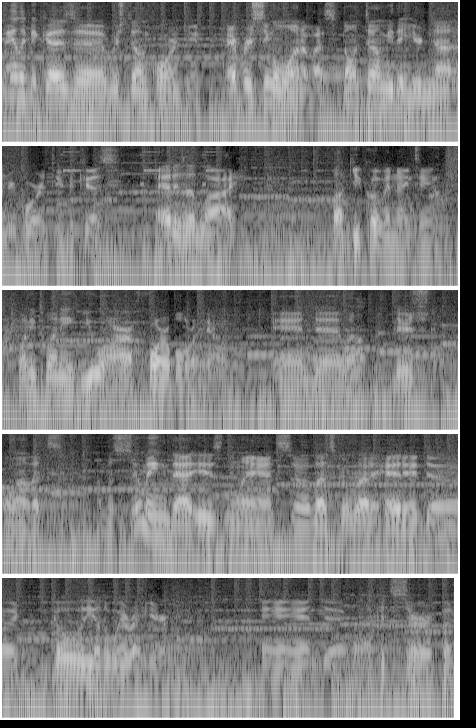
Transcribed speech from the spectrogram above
Mainly because uh, we're still in quarantine. Every single one of us. Don't tell me that you're not under quarantine because that is a lie. Fuck you, COVID-19. 2020, you are horrible right now. And, uh, well, there's... Oh, wow, that's... I'm assuming that is Lance, so let's go right ahead and uh, go the other way right here. And, uh, well, I could surf, but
